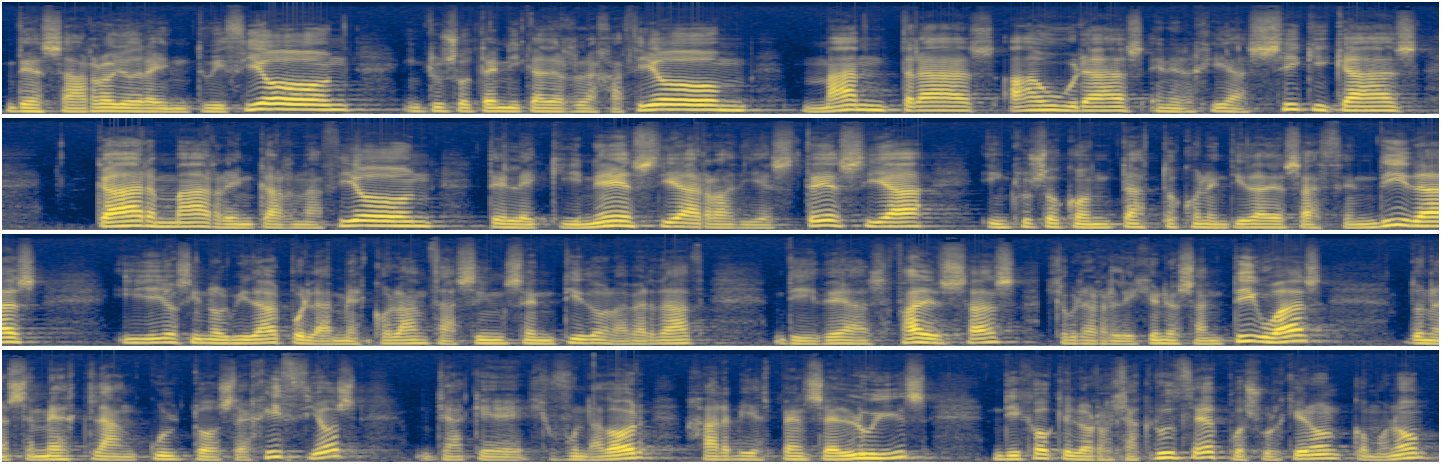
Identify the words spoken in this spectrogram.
desarrollo de la intuición, incluso técnicas de relajación, mantras, auras, energías psíquicas, karma, reencarnación, telequinesia, radiestesia, incluso contactos con entidades ascendidas, y ello sin olvidar pues la mezcolanza sin sentido, la verdad, de ideas falsas sobre religiones antiguas, donde se mezclan cultos egipcios, ya que su fundador, Harvey Spencer Lewis, dijo que los Rosacruces pues, surgieron, como no,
